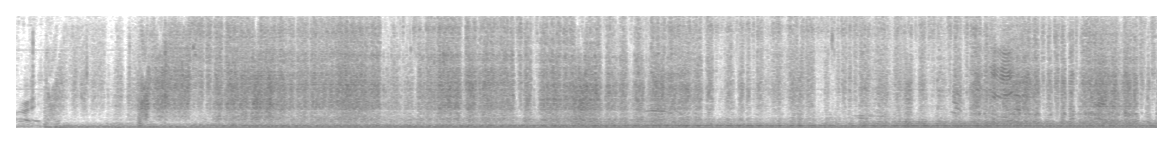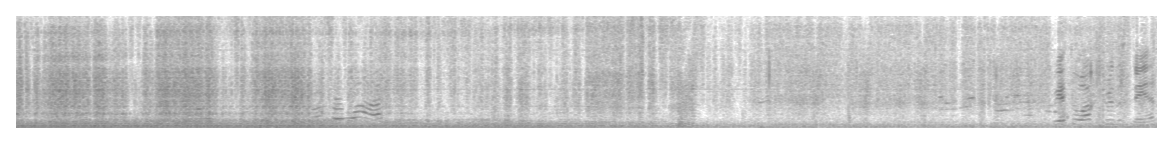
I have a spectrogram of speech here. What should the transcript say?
All right. Do we have to walk through the sand?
